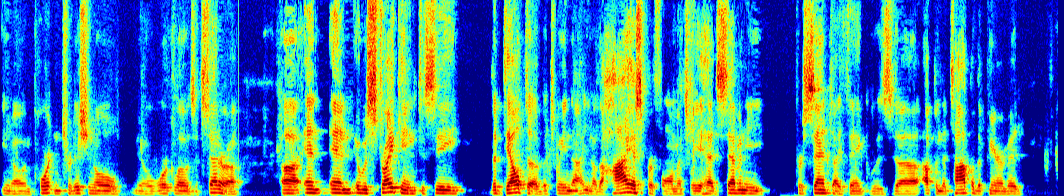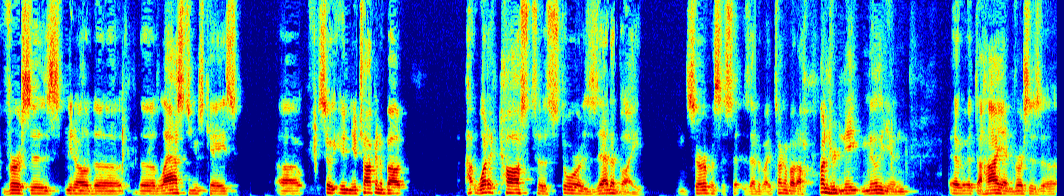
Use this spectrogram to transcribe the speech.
you know, important traditional, you know, workloads, et cetera. Uh, and and it was striking to see the delta between the, you know, the highest performance, where you had 70 percent, I think, was uh, up in the top of the pyramid, versus, you know, the the last use case. Uh, so you're talking about what it costs to store a zettabyte and service a zettabyte, talking about 108 million at the high end versus uh,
